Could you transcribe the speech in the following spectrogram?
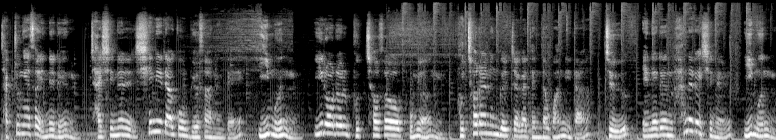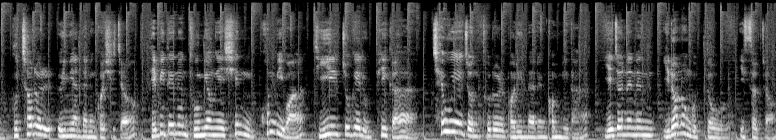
작중에서 에넬은 자신을 신이라고 묘사하는데 임은 1어를 붙여서 보면 부처라는 글자가 된다고 합니다. 즉, 에넬은 하늘의 신을, 임은 부처를 의미한다는 것이죠. 데뷔되는 두 명의 신 콤비와 D1 쪽의 루피가 최후의 전투를 벌인다는 겁니다. 예전에는 이런 언급도 있었죠.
